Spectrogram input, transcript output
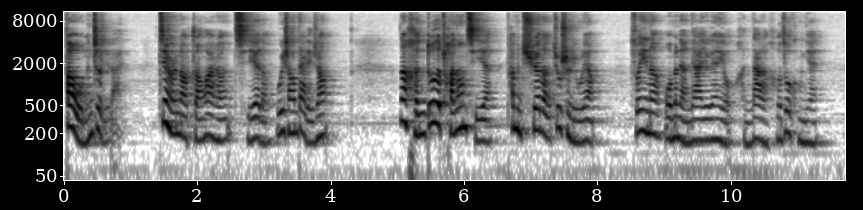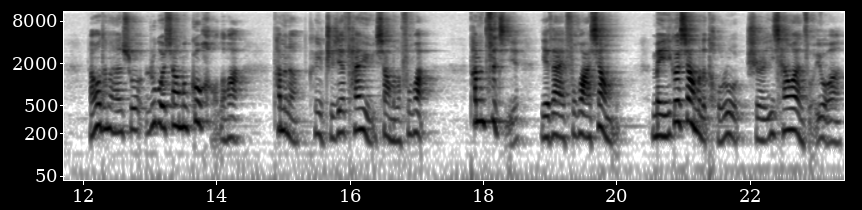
到我们这里来，进而呢转化成企业的微商代理商。那很多的传统企业，他们缺的就是流量，所以呢，我们两家应该有很大的合作空间。然后他们还说，如果项目够好的话，他们呢可以直接参与项目的孵化，他们自己也在孵化项目，每一个项目的投入是一千万左右啊。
